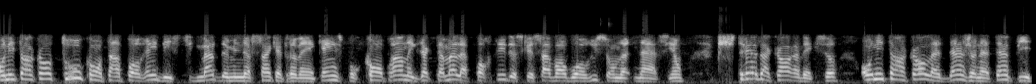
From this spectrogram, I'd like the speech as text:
On est encore trop contemporain des stigmates de 1995 pour comprendre exactement la portée de ce que ça va avoir eu sur notre nation. Je suis très d'accord avec ça. On est encore là-dedans, Jonathan. Puis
